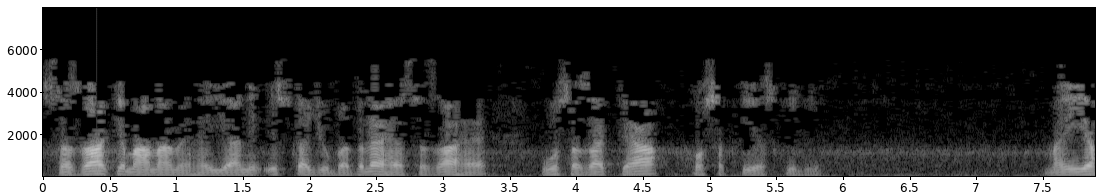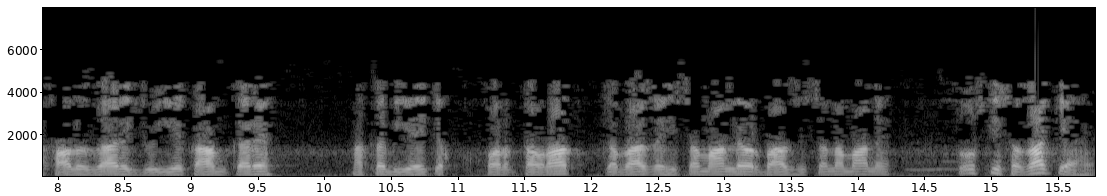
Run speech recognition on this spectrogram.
سزا کے معنی میں ہے یعنی اس کا جو بدلہ ہے، سزا ہے، وہ سزا کیا ہو سکتی ہے اس کے لیے؟ میں یہ فالوزار جو یہ کام کرے مطلب یہ ہے کہ تورات کا بعض حصہ مان لے اور بعض حصہ نہ مانے، تو اس کی سزا کیا ہے؟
